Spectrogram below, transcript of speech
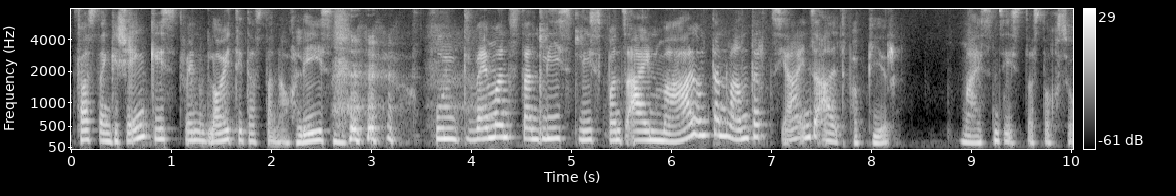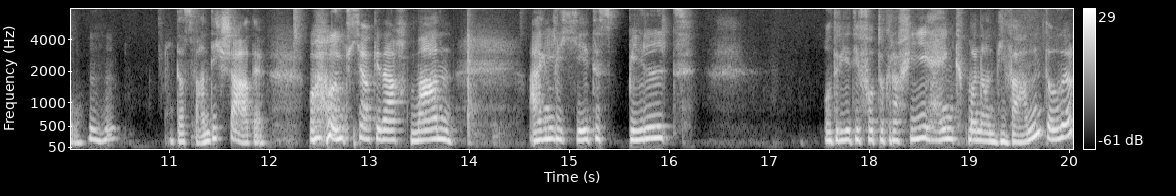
fast ein Geschenk ist, wenn Leute das dann auch lesen. Und wenn man es dann liest, liest man es einmal und dann wandert es ja ins Altpapier. Meistens ist das doch so. Mhm. Das fand ich schade. Und ich habe gedacht, Mann, eigentlich jedes Bild oder jede Fotografie hängt man an die Wand, oder?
